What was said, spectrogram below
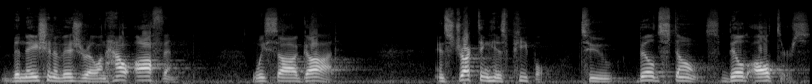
the nation of Israel and how often we saw God instructing his people to build stones, build altars,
